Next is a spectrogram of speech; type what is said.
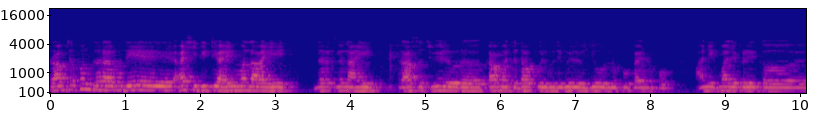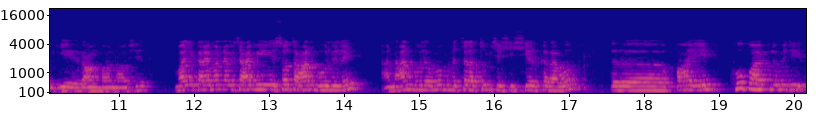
तर आमच्या पण घरामध्ये ॲसिडिटी आहे मला आहे घरातल्याला आहे तर असंच वेळेवर कामाच्या धावपळीमध्ये वेळेवर जेवण नको काय नको. आणि एक माझ्याकडे एक हे रामबाण औषध. माझे काय म्हणण्यापेक्षा आम्ही स्वतः अनुभवलेलं आहे. आणि अनुभवल्यामुळं म्हणलं चला तुमच्याशी शेअर करावं. तर अं, पहा खूप आपलं म्हणजे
